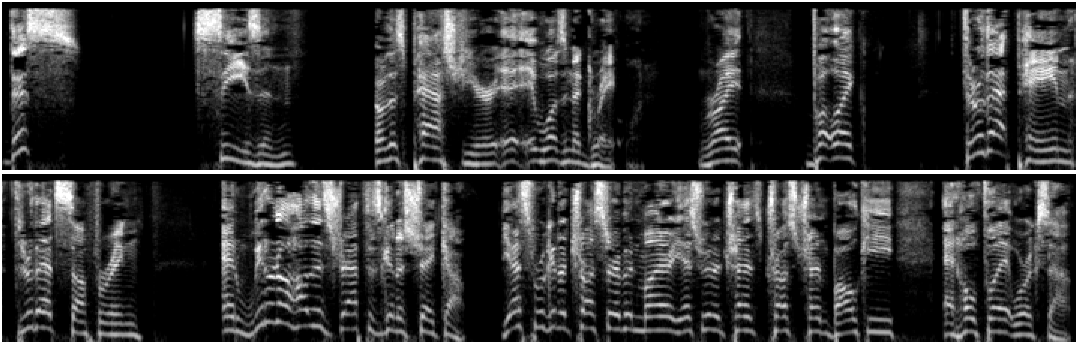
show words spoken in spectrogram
this season or this past year, it, it wasn't a great one, right? But like, through that pain, through that suffering, and we don't know how this draft is going to shake out. Yes, we're going to trust Urban Meyer. Yes, we're going to trust, Trent Baalke, and hopefully it works out.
